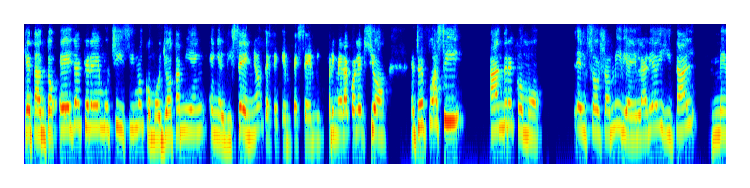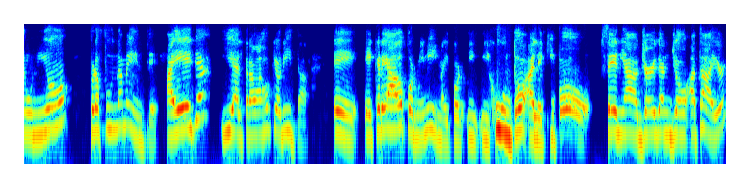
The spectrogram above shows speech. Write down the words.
que tanto ella cree muchísimo como yo también en el diseño, desde que empecé mi primera colección. Entonces fue así, André, como el social media y el área digital me unió profundamente a ella y al trabajo que ahorita eh, he creado por mí misma y, por, y, junto al equipo Senia, Jurgen, Joe, Attire,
